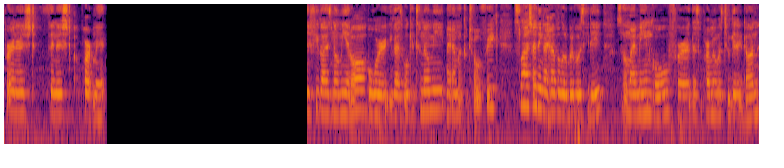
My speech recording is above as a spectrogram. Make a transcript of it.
furnished, finished apartment. If you guys know me at all, or you guys will get to know me, I am a control freak, slash I think I have a little bit of OCD. So my main goal for this apartment was to get it done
